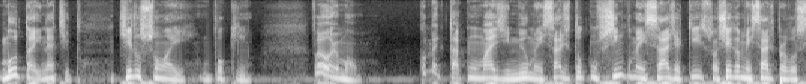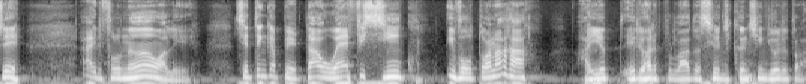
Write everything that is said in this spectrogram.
multa aí, né? Tipo, tira o som aí um pouquinho. Falei, ô irmão, como é que tá com mais de mil mensagens? Eu tô com cinco mensagens aqui, só chega mensagem para você? Aí ele falou, não, ali você tem que apertar o F5. E voltou a narrar. Aí eu, ele olha pro lado assim, de cantinho de olho, tá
